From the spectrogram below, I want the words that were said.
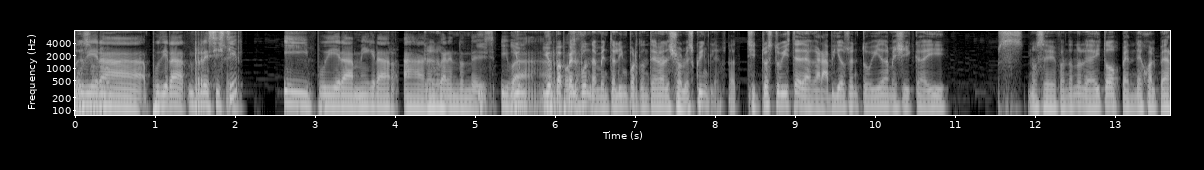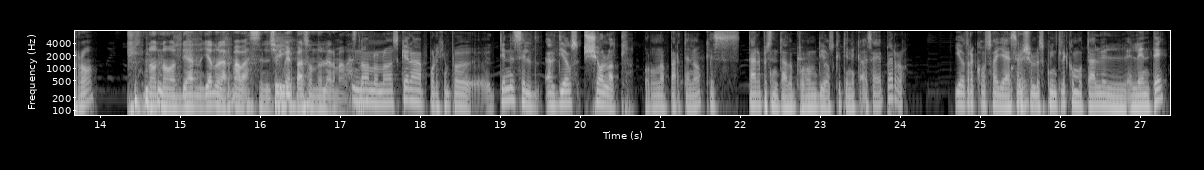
pudiera, pudiera resistir y pudiera migrar al Claro. lugar en donde Y, iba y un, y a un papel fundamental importante era el Xolo Escuincle. O sea, si tú estuviste de agravioso en tu vida mexica ahí, pues, no sé, fandándole ahí todo pendejo al perro, pues, no, no, ya, ya no le armabas. En el Sí. primer paso no le armabas. No, ¿no? no, no, es que era, por ejemplo, tienes el, al dios Xolotl, por una parte, ¿no? Que es- está representado por un dios que tiene cabeza de perro. Y otra cosa ya es el Ok. Xoloscuintle como tal, el, el ente.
